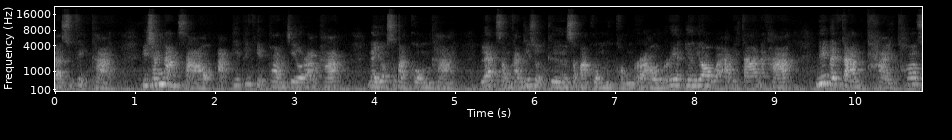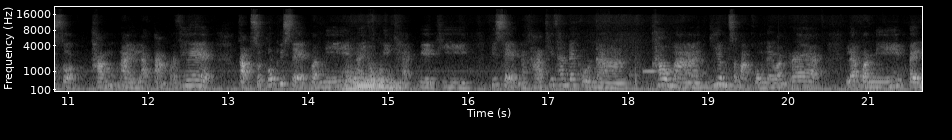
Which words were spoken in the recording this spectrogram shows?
แปซิฟิกค่ะ ดิฉันนางสาวอภิพิกิจพรจิราพักษ์นายกสมาคมค่ะ และสำคัญที่สุดคือสมาคมของเราเรียกย่อๆว่าอาริต้านะคะ นี่เป็นการถ่ายทอดสดทั้งในและต่างประเทศ กับสกู๊ปพิเศษวันนี้นายกมีแขก VIP พิเศษนะคะ ที่ท่านได้กรุณาเข้ามาเยี่ยมสมาคมในวันแรก และวันนี้เป็น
